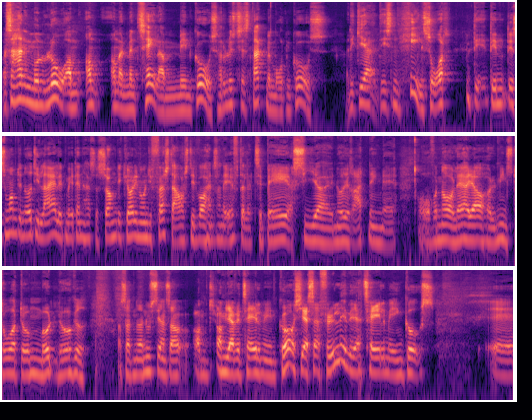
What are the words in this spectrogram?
og så har han en monolog om, om, om at man taler med en gås. Har du lyst til at snakke med Morten Gås? Og det, giver, det er sådan helt sort. det, det, det er som om, det er noget, de leger lidt med i den her sæson. Det gjorde de i nogle af de første afsnit, hvor han sådan er efterladt tilbage og siger noget i retningen af, Åh, hvornår lærer jeg at holde min store dumme mund lukket? Og sådan noget. Nu siger han så, om, om jeg vil tale med en gås. Ja, selvfølgelig vil jeg tale med en gås. Øh,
